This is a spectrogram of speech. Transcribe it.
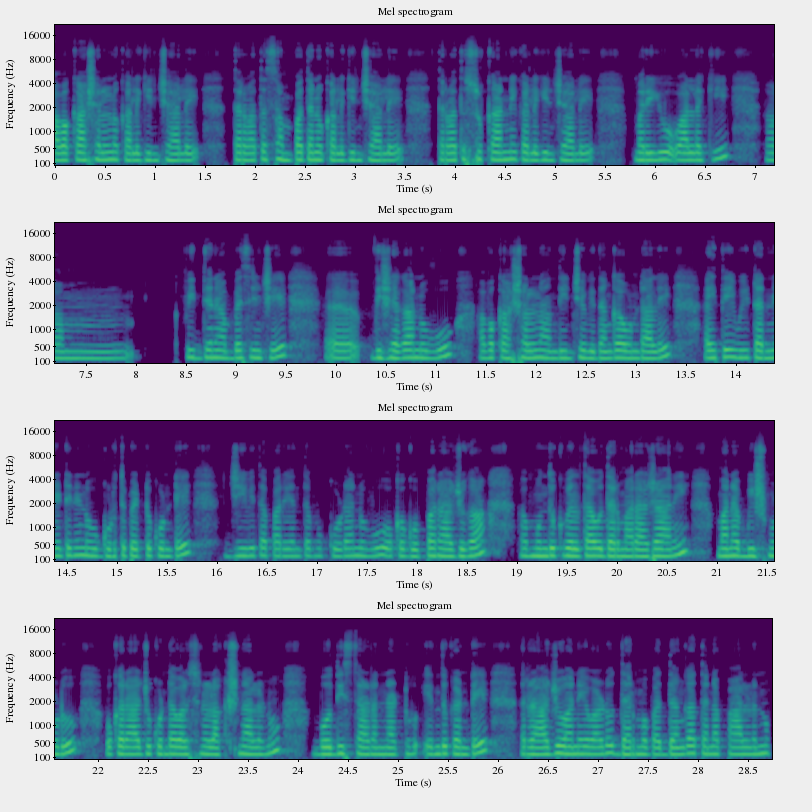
అవకాశాలను కలిగించాలి. తర్వాత సంపదను కలిగించాలి. తర్వాత సుఖాన్ని కలిగించాలి. మరియు వాళ్ళకి విద్యను అభ్యసించే దిశగా నువ్వు అవకాశాలను అందించే విధంగా ఉండాలి. అయితే వీటన్నిటిని నువ్వు గుర్తుపెట్టుకుంటే జీవిత పర్యంతము కూడా నువ్వు ఒక గొప్ప రాజుగా ముందుకు వెళ్తావు ధర్మరాజా అని మన భీష్ముడు ఒక రాజుకు ఉండవలసిన లక్షణాలను బోధిస్తాడన్నట్టు. ఎందుకంటే రాజు అనేవాడు ధర్మబద్ధంగా తన పాలనను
